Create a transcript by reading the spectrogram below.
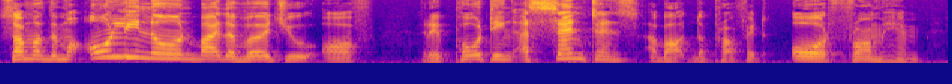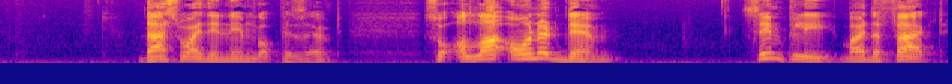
Some of them are only known by the virtue of reporting a sentence about the Prophet or from him. That's why their name got preserved. So Allah honored them simply by the fact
